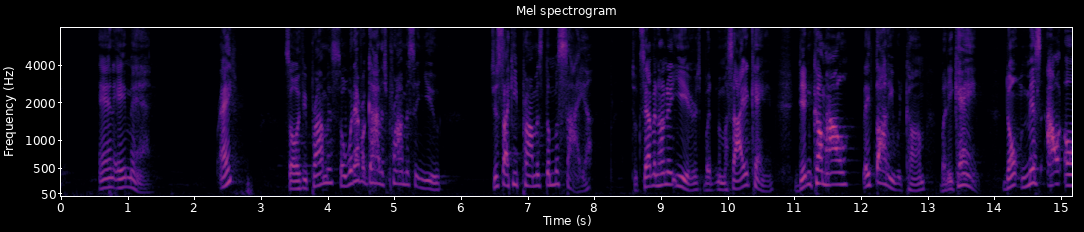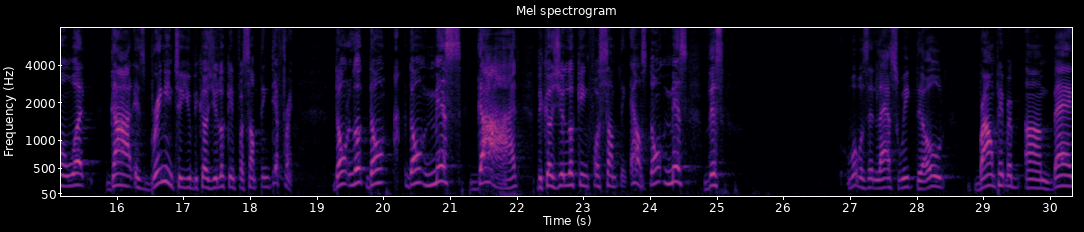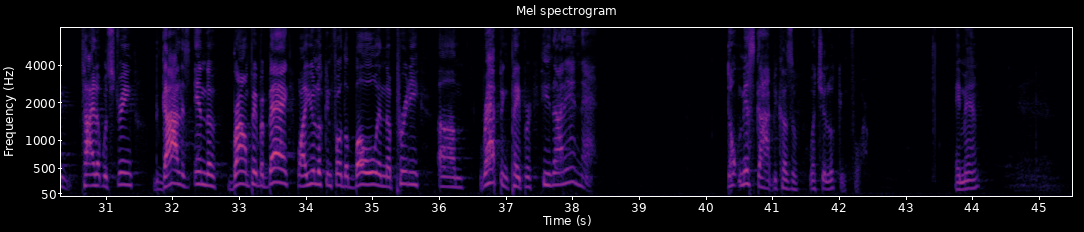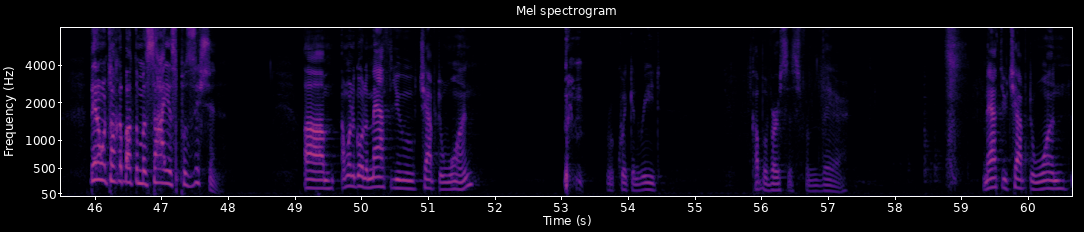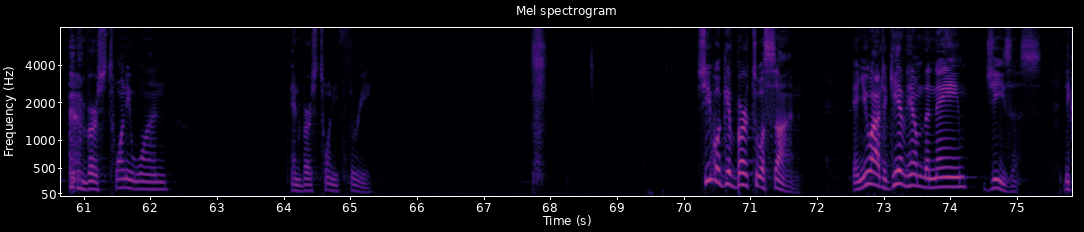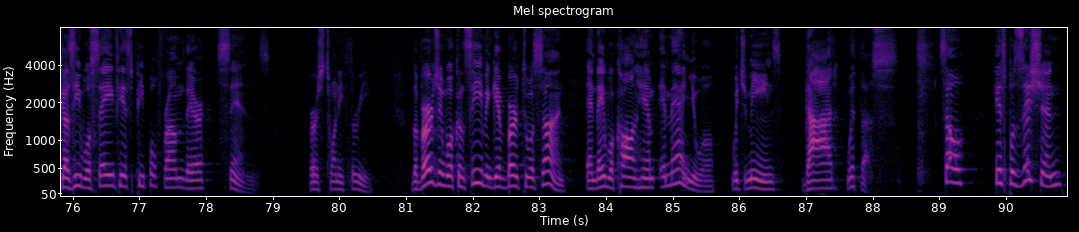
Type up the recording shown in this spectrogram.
and amen. So if he promised, so whatever God is promising you, just like he promised the Messiah, took 700 years, but the Messiah came. Didn't come how they thought he would come, but he came. Don't miss out on what God is bringing to you because you're looking for something different. Don't look don't don't miss God because you're looking for something else. Don't miss this what was it last week? The old brown paper um, bag tied up with string. God is in the brown paper bag while you're looking for the bowl and the pretty um, wrapping paper. He's not in that. Don't miss God because of what you're looking for. Amen. Then I want to talk about the Messiah's position. Um, I want to go to Matthew chapter 1 real quick and read a couple verses from there. Matthew chapter 1, verse 21 and verse 23. She will give birth to a son, and you are to give him the name Jesus, because he will save his people from their sins. Verse 23. The virgin will conceive and give birth to a son, and they will call him Emmanuel, which means God with us. So his position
